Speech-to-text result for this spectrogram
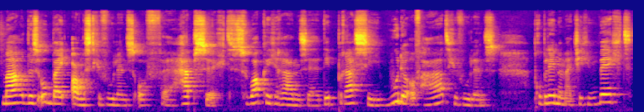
Maar dus ook bij angstgevoelens of hebzucht, zwakke grenzen, depressie, woede of haatgevoelens, problemen met je gewicht,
